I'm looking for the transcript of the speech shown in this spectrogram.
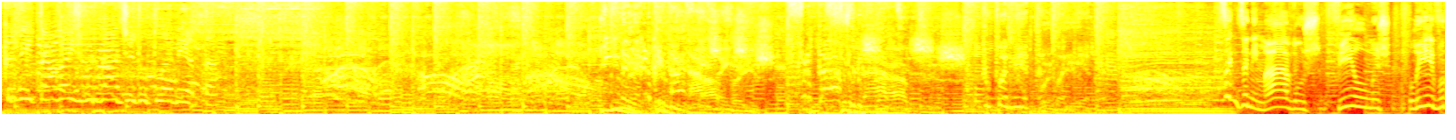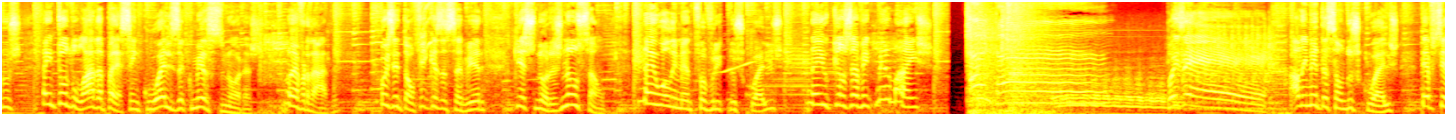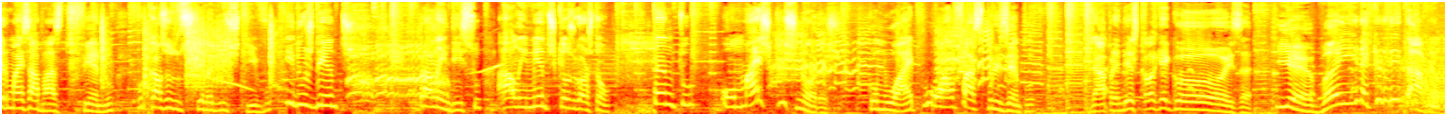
Inacreditáveis verdades do planeta. Inacreditáveis. Verdades. Verdades. Do planeta. Desenhos animados, filmes, livros, em todo o lado aparecem coelhos a comer cenouras. Não é verdade? Pois então ficas a saber que as cenouras não são nem o alimento favorito dos coelhos, nem o que eles devem comer mais. Pois é! A alimentação dos coelhos deve ser mais à base de feno por causa do sistema digestivo e dos dentes. Para além disso, há alimentos que eles gostam tanto ou mais que as cenouras, como o aipo ou a alface, por exemplo. Já aprendeste qualquer coisa e é bem inacreditável.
